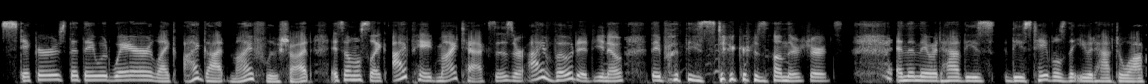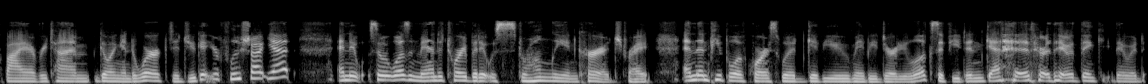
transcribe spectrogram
stickers that they would wear, like I got my flu shot. It's almost like I paid my taxes or I voted, you know. They put these stickers on their shirts. And then they would have these these tables that you would have to walk by every time going into work. Did you get your flu shot yet? And it so it wasn't mandatory, but it was strongly encouraged, right? And then people of course would give you maybe dirty looks if you didn't get it or they would think they would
